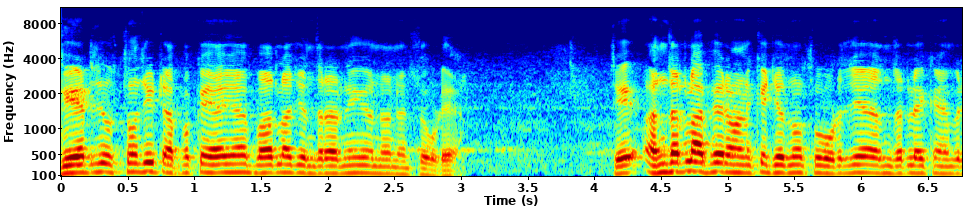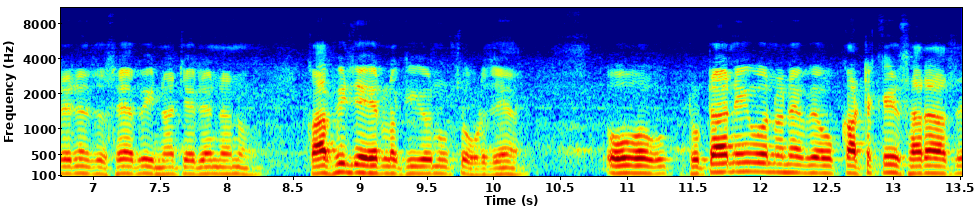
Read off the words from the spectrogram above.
ਗੇਟ ਦੇ ਉੱਤੋਂ ਦੀ ਟੱਪ ਕੇ ਆਏ ਆ, ਬਾਹਰਲਾ ਜੰਦਰਾ ਨਹੀਂ ਉਹਨਾਂ ਨੇ ਤੋੜਿਆ। ਤੇ ਅੰਦਰਲਾ ਫਿਰ ਆਣ ਕੇ ਜਦੋਂ ਤੋੜਦੇ ਆ, ਅੰਦਰਲੇ ਕੈਮਰੇ ਨੇ ਦੱਸਿਆ ਵੀ ਇੰਨਾ ਚਿਰ ਇਹਨਾਂ ਨੂੰ ਕਾਫੀ ਦੇਰ ਲੱਗੀ ਉਹਨੂੰ ਤੋੜਦੇ ਆ ਉਹ ਟੁੱਟਾ ਨਹੀਂ, ਉਹਨਾਂ ਨੇ ਉਹ ਕੱਟ ਕੇ ਸਾਰਾ ਤੇ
